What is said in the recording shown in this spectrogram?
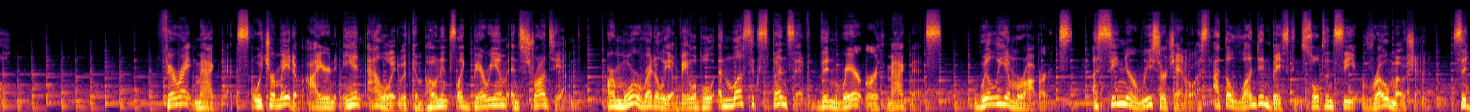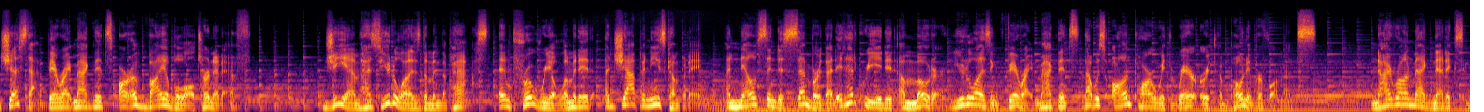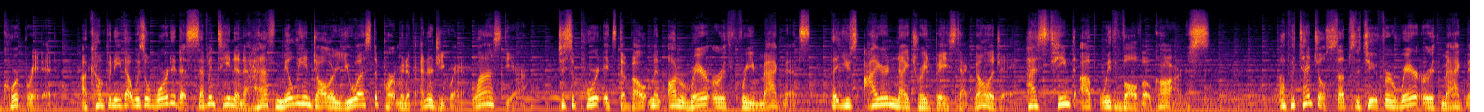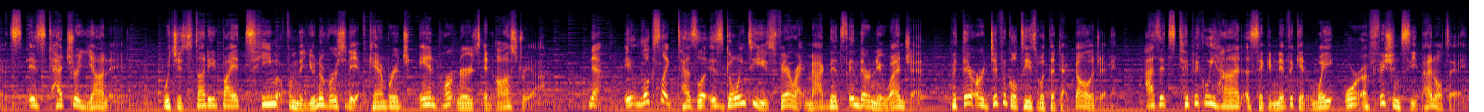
Ferrite magnets, which are made of iron and alloyed with components like barium and strontium, are more readily available and less expensive than rare earth magnets. William Roberts, a senior research analyst at the London-based consultancy Rho Motion, suggests that ferrite magnets are a viable alternative. GM has utilized them in the past, and Proterial Limited, a Japanese company, announced in December that it had created a motor utilizing ferrite magnets that was on par with rare earth component performance. Niron Magnetics Incorporated, a company that was awarded a $17.5 million US Department of Energy grant last year to support its development on rare earth-free magnets that use iron nitride-based technology, has teamed up with Volvo Cars. A potential substitute for rare earth magnets is tetrataenite, which is studied by a team from the University of Cambridge and partners in Austria. Now, it looks like Tesla is going to use ferrite magnets in their new engine, but there are difficulties with the technology, as it's typically had a significant weight or efficiency penalty.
